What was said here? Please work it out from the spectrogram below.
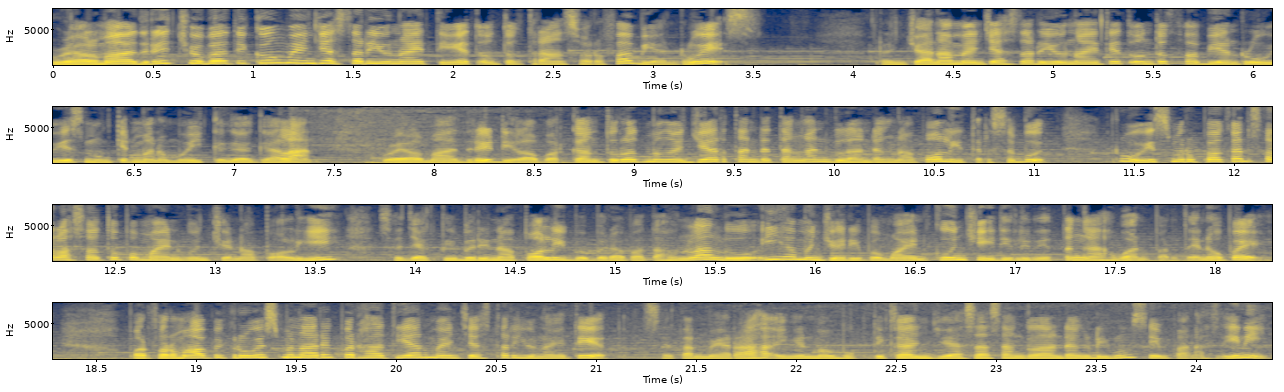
Real Madrid coba tikung Manchester United untuk transfer Fabian Ruiz. Rencana Manchester United untuk Fabian Ruiz mungkin menemui kegagalan. Real Madrid dilaporkan turut mengejar tanda tangan gelandang Napoli tersebut. Ruiz merupakan salah satu pemain kunci Napoli. Sejak tiba di Napoli beberapa tahun lalu, ia menjadi pemain kunci di lini tengah Juan Partenope. Performa apik Ruiz menarik perhatian Manchester United. Setan Merah ingin membuktikan jasa sang gelandang di musim panas ini.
